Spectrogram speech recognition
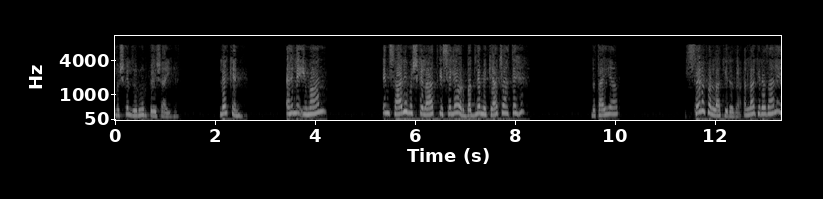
مشکل ضرور پیش آئی ہے۔ لیکن اہل ایمان ان ساری مشکلات کے سلے اور بدلے میں کیا چاہتے ہیں؟ بتائیے آپ۔ صرف اللہ کی رضا، اللہ کی رضا نہیں،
